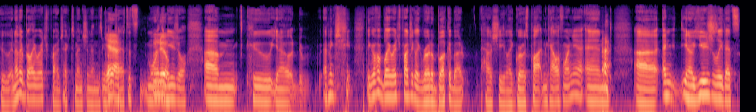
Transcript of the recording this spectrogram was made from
who, another Blair Witch Project mentioned in this podcast, yeah. it's more than usual, um, who, you know, I think she, the girl from Blair Witch Project, like, wrote a book about how she, like, grows pot in California, and, uh, and, you know, usually that's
